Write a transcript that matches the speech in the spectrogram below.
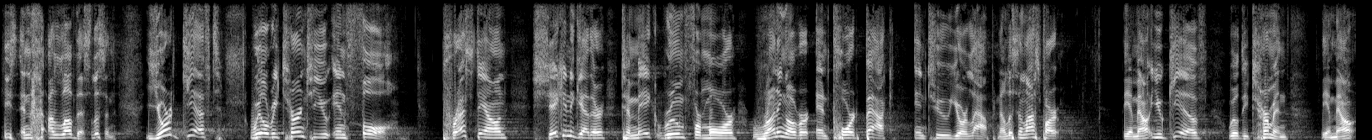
He's, and I love this. Listen, your gift will return to you in full, pressed down, shaken together to make room for more, running over and poured back into your lap. Now, listen, last part. The amount you give will determine the amount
